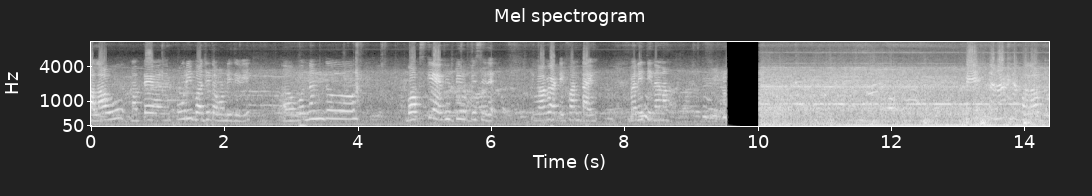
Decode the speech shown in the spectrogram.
ಪಲಾವು ಮತ್ತೆ ಪೂರಿ ಬಾಜಿ ತಗೊಂಡಿದ್ದೀವಿ. ಒಂದೊಂದು ಬಾಕ್ಸ್ಗೆ ಫಿಫ್ಟಿ ರುಪೀಸ್ ಇದೆ. ಇವಾಗ ಟಿಫನ್ ಟೈಮ್. ಬನ್ನಿ ತಿನ್ನೋಣ. ಟೇಸ್ಟ್ ಚೆನ್ನಾಗಿದೆ ಪಲಾವ್ದು.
